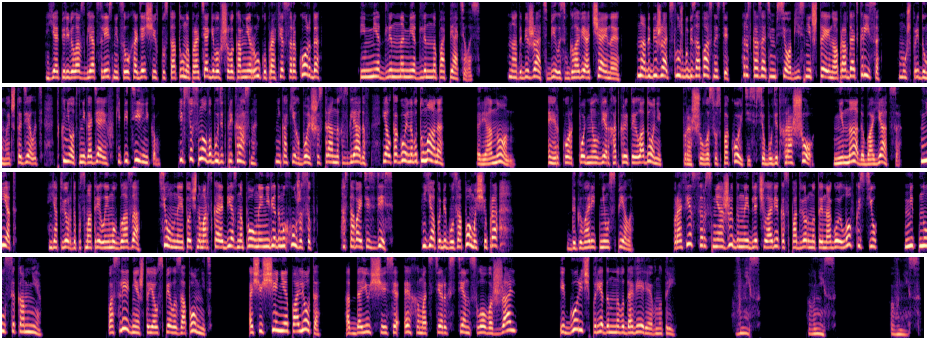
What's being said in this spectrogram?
Я перевела взгляд с лестницы, уходящей в пустоту, на протягивавшего ко мне руку профессора Корда, и медленно-медленно попятилась. Надо бежать, билась в голове отчаянная. Надо бежать в службу безопасности, рассказать им все, объяснить Штейну, оправдать Криса. Муж придумает, что делать, ткнет в негодяев кипятильником, и все снова будет прекрасно. Никаких больше странных взглядов и алкогольного тумана. «Рианон!» Эйркорт поднял вверх открытые ладони. «Прошу вас, успокойтесь, все будет хорошо. Не надо бояться. «Нет!» Я твердо посмотрела ему в глаза. Темная, точно морская бездна, полная неведомых ужасов. «Оставайтесь здесь! Я побегу за помощью, про...» Договорить не успела. Профессор с неожиданной для человека с подвернутой ногой ловкостью метнулся ко мне. Последнее, что я успела запомнить — ощущение полета, отдающееся эхом от серых стен слова «жаль» и горечь преданного доверия внутри. Вниз, вниз, вниз.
